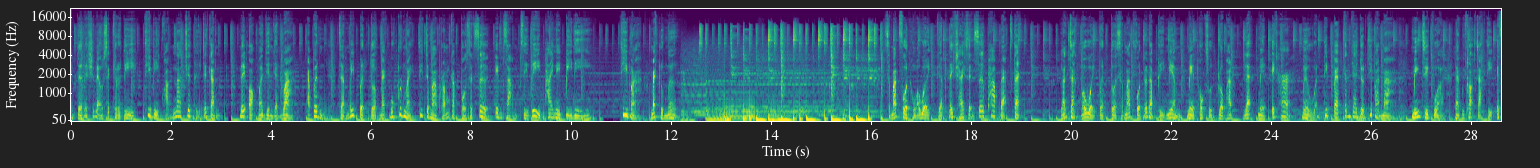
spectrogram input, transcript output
International Security ที่มีความน่าเชื่อถือเช่นกัน ได้ออกมายืนยันว่า Apple จะไม่เปิดตัว MacBook รุ่นใหม่ที่จะมาพร้อมกับโปรเซสเซอร์ M3 Series ภายในปีนี้ ที่มา Mac l u m e r สมาร์ทโฟนหัวเว่ยเกือบได้ใช้เซ็นเซอร์ภาพแบบสแต็ก หลังจากหัวเว่ยเปิดตัวสมาร์ทโฟนระดับพรีเมียม Mate 60 Pro Plus และ Mate X5 เมื่อวันที่ 8 กันยายนที่ผ่านมามิงชือกัว นักวิเคราะห์จาก TF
